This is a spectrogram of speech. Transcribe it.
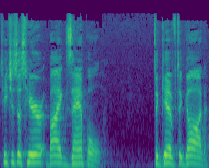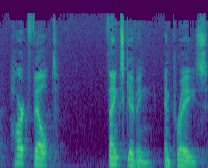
teaches us here by example to give to God heartfelt thanksgiving and praise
